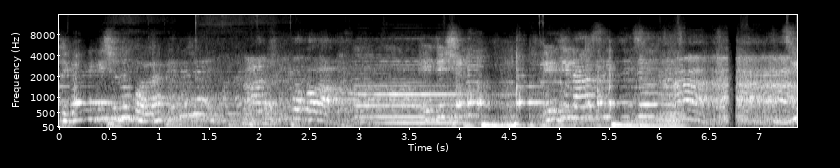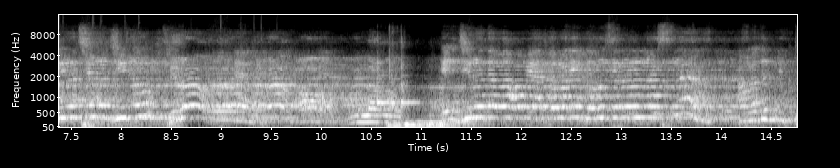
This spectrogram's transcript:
সেখানে কি শুধু কলা খেতে যায়? শিল্পকলা। এই যে শোনো এই যে নাচ শিখেছো হ্যাঁ। জিরো ছিল জিরো। হ্যাঁ। এই জিরো দেওয়া হবে আর তোমার এই গরু নাচ না? আমাদের নৃত্য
